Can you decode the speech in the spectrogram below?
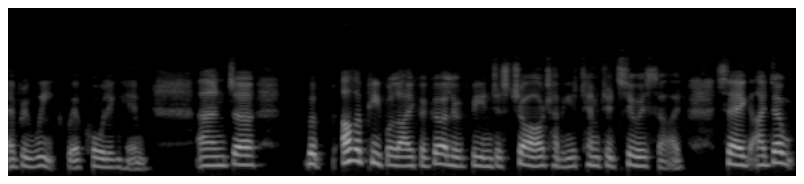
every week we're calling him, and uh, but other people, like a girl who'd been discharged having attempted suicide, saying, I don't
